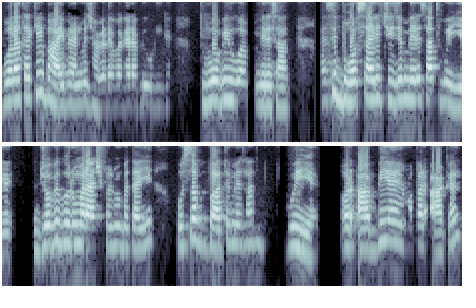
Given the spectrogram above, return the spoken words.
बोला था कि भाई बहन में झगड़े वगैरह भी होंगे तो वो भी हुआ मेरे साथ। ऐसी बहुत सारी चीज़ें मेरे साथ हुई है। जो भी गुरु माँ राशिफल में बताइए वो सब बातें मेरे साथ हुई है। और आप भी यहाँ पर आकर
